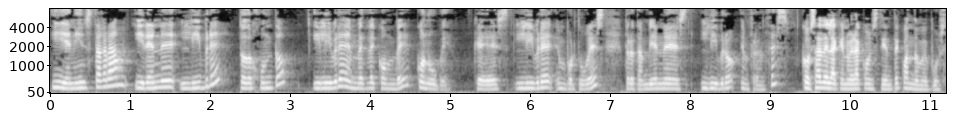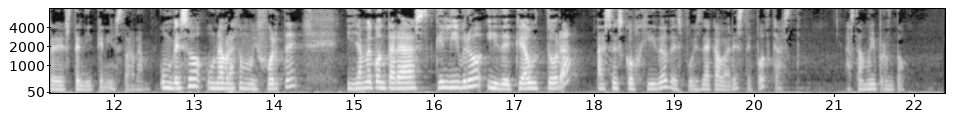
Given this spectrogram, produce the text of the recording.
y en Instagram Irene Libre, todo junto, y libre en vez de con B, con V que es libre en portugués, pero también es libro en francés, cosa de la que no era consciente cuando me puse este nick en Instagram. Un beso, un abrazo muy fuerte y ya me contarás qué libro y de qué autora has escogido después de acabar este podcast. Hasta muy pronto.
